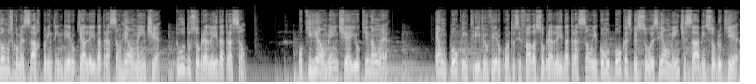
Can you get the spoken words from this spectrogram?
Vamos começar por entender o que a lei da atração realmente é, tudo sobre a lei da atração. O que realmente é e o que não é. É um pouco incrível ver o quanto se fala sobre a lei da atração e como poucas pessoas realmente sabem sobre o que é.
